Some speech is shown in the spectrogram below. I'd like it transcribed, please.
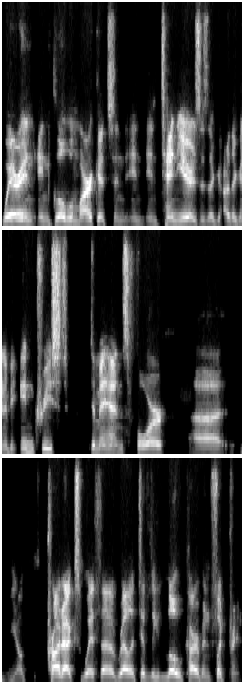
where in, in global markets in, in, in 10 years is there, are there going to be increased demands for uh, you know products with a relatively low carbon footprint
